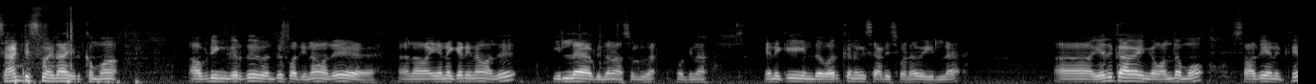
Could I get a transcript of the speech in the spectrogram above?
சாட்டிஸ்ஃபைடாக இருக்கோமா? அப்படிங்கிறது வந்து பார்த்திங்கன்னா வந்து நான் என்ன கேட்டிங்கன்னா வந்து இல்லை அப்படின்னு தான் நான் சொல்லுவேன். ஓகேண்ணா எனக்கு இந்த ஒர்க் எனக்கு சாட்டிஸ்ஃபைடாகவே இல்லை. எதுக்காக இங்கே வந்தோமோ? ஸோ அது எனக்கு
